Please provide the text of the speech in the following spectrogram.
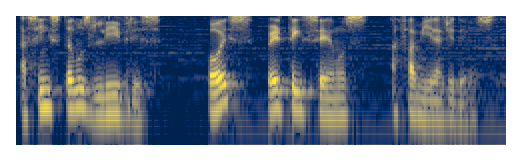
Assim estamos livres, pois pertencemos à família de Deus.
